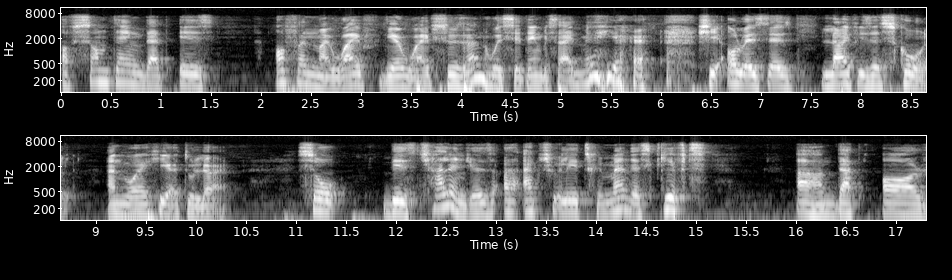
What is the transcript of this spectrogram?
of something that is often my wife, dear wife Susan, who is sitting beside me here, she always says life is a school and we're here to learn. So these challenges are actually tremendous gifts um, that are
